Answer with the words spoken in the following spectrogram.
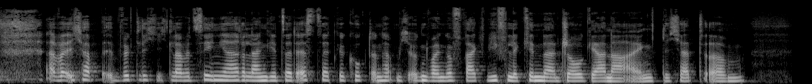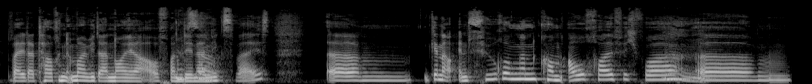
Aber ich habe wirklich, ich glaube, zehn Jahre lang GZSZ geguckt und habe mich irgendwann gefragt, wie viele Kinder Joe Gerner eigentlich hat, ähm, weil da tauchen immer wieder neue auf, von denen er so. nichts weiß. Ähm, genau, Entführungen kommen auch häufig vor. Hm. Ähm,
